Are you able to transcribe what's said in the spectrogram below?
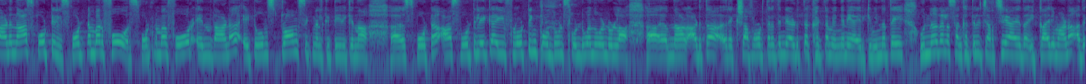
കാണുന്ന ആ സ്പോട്ടിൽ spot number four spot number four എന്നതാണ് ഏറ്റവും സ്ട്രോങ് സിഗ്നൽ കിട്ടിയിരിക്കുന്ന സ്പോട്ട് ആ സ്പോട്ടിലേക്ക് ഈ ഫ്ലോട്ടിംഗ് പോണ്ടൂൺസ് കൊണ്ടുവന്നുകൊണ്ടുള്ള അടുത്ത രക്ഷാപ്രവർത്തനത്തിന്റെ അടുത്ത ഘട്ടം എങ്ങനെയായിരിക്കും? ഇന്നത്തെ ഉന്നതതല സംഘത്തിൽ ചർച്ചയായത് ഇക്കാര്യമാണ്. അത്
